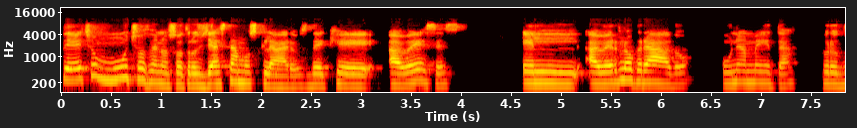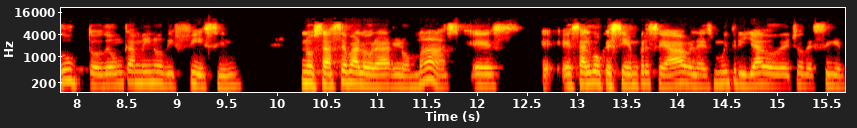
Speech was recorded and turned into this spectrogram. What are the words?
de hecho, muchos de nosotros ya estamos claros de que a veces el haber logrado una meta producto de un camino difícil nos hace valorarlo más. Es, e, es algo que siempre se habla, es muy trillado de hecho decir,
